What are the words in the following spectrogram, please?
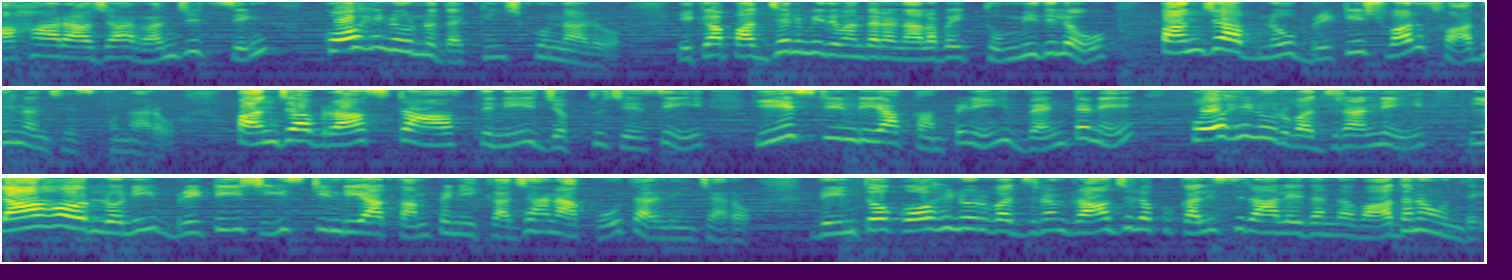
మహారాజా రంజిత్ సింగ్ కోహినూర్ను దక్కించుకున్నాడు. ఇక పద్దెనిమిది వందల నలభై తొమ్మిదిలో పంజాబ్ను బ్రిటిష్ వారు స్వాధీనం చేసుకున్నారు. పంజాబ్ రాష్ట్ర ఆస్తిని జప్తు చేసి ఈస్ట్ ఇండియా కంపెనీ వెంటనే కోహినూర్ వజ్రాన్ని లాహోర్లోని బ్రిటిష్ ఈస్ట్ ఇండియా కంపెనీ ఖజానాకు తరలించారు. దీంతో కోహినూర్ వజ్రం రాజులకు కలిసి రాలేదన్న వాదన ఉంది.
